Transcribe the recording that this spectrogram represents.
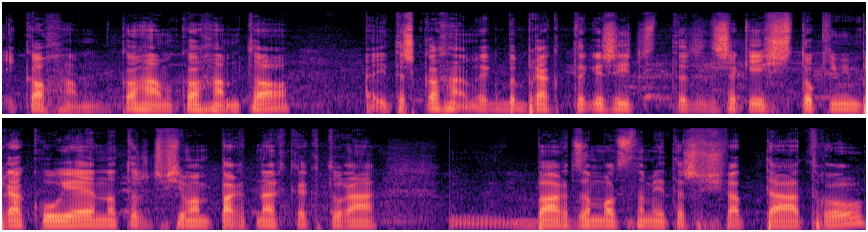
I kocham, kocham, kocham to. I też kocham, jakby brak, jeżeli też jakiejś sztuki mi brakuje, no to rzeczywiście mam partnerkę, która bardzo mocno mnie też w świat teatru.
